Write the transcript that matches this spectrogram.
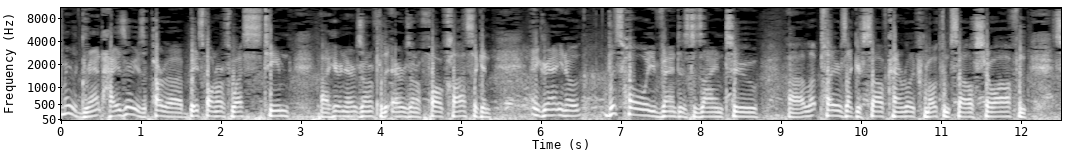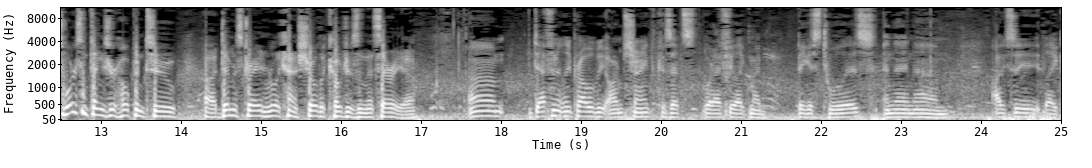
Maybe Grant Heiser is a part of a Baseball Northwest team uh, here in Arizona for the Arizona Fall Classic. And, and Grant, you know, this whole event is designed to uh, let players like yourself kind of really promote themselves, show off. And so, what are some things you're hoping to uh, demonstrate and really kind of show the coaches in this area? Um, definitely, probably arm strength because that's what I feel like my biggest tool is. And then, um, obviously, like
